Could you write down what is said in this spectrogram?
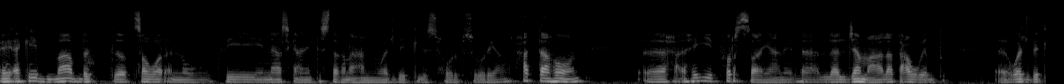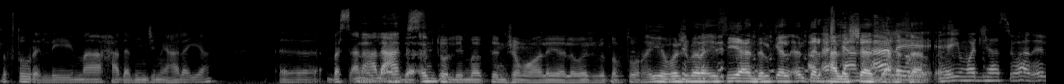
إيه أكيد ما بتتصور إنه في ناس كانت تستغنى عن وجبة السحور بسوريا. حتى هون آه، هي فرصة يعني ل- للجمعة لتعوض آه، وجبة الفطور اللي ما حدا بينجمع عليها. بس أنا على عكس أنتم اللي ما بتنجموا عليها لوجبة الفطور هي وجبة رئيسية عند الكل أنت حالي، حسن هي موجهة السؤال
